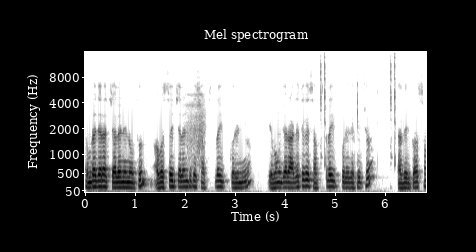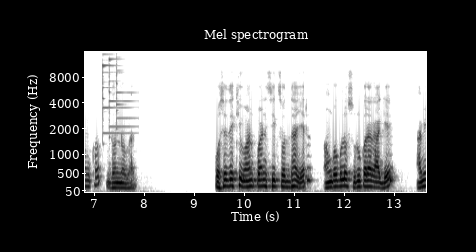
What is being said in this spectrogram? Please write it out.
তোমরা যারা চ্যানেলে নতুন, অবশ্যই চ্যানেলটিকে সাবস্ক্রাইব করে নিও এবং যারা আগে থেকে সাবস্ক্রাইব করে রেখেছো, তাদেরকে অসংখ্য ধন্যবাদ। কোষে দেখি ওয়ান পয়েন্ট সিক্স অধ্যায়ের অঙ্কগুলো শুরু করার আগে আমি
